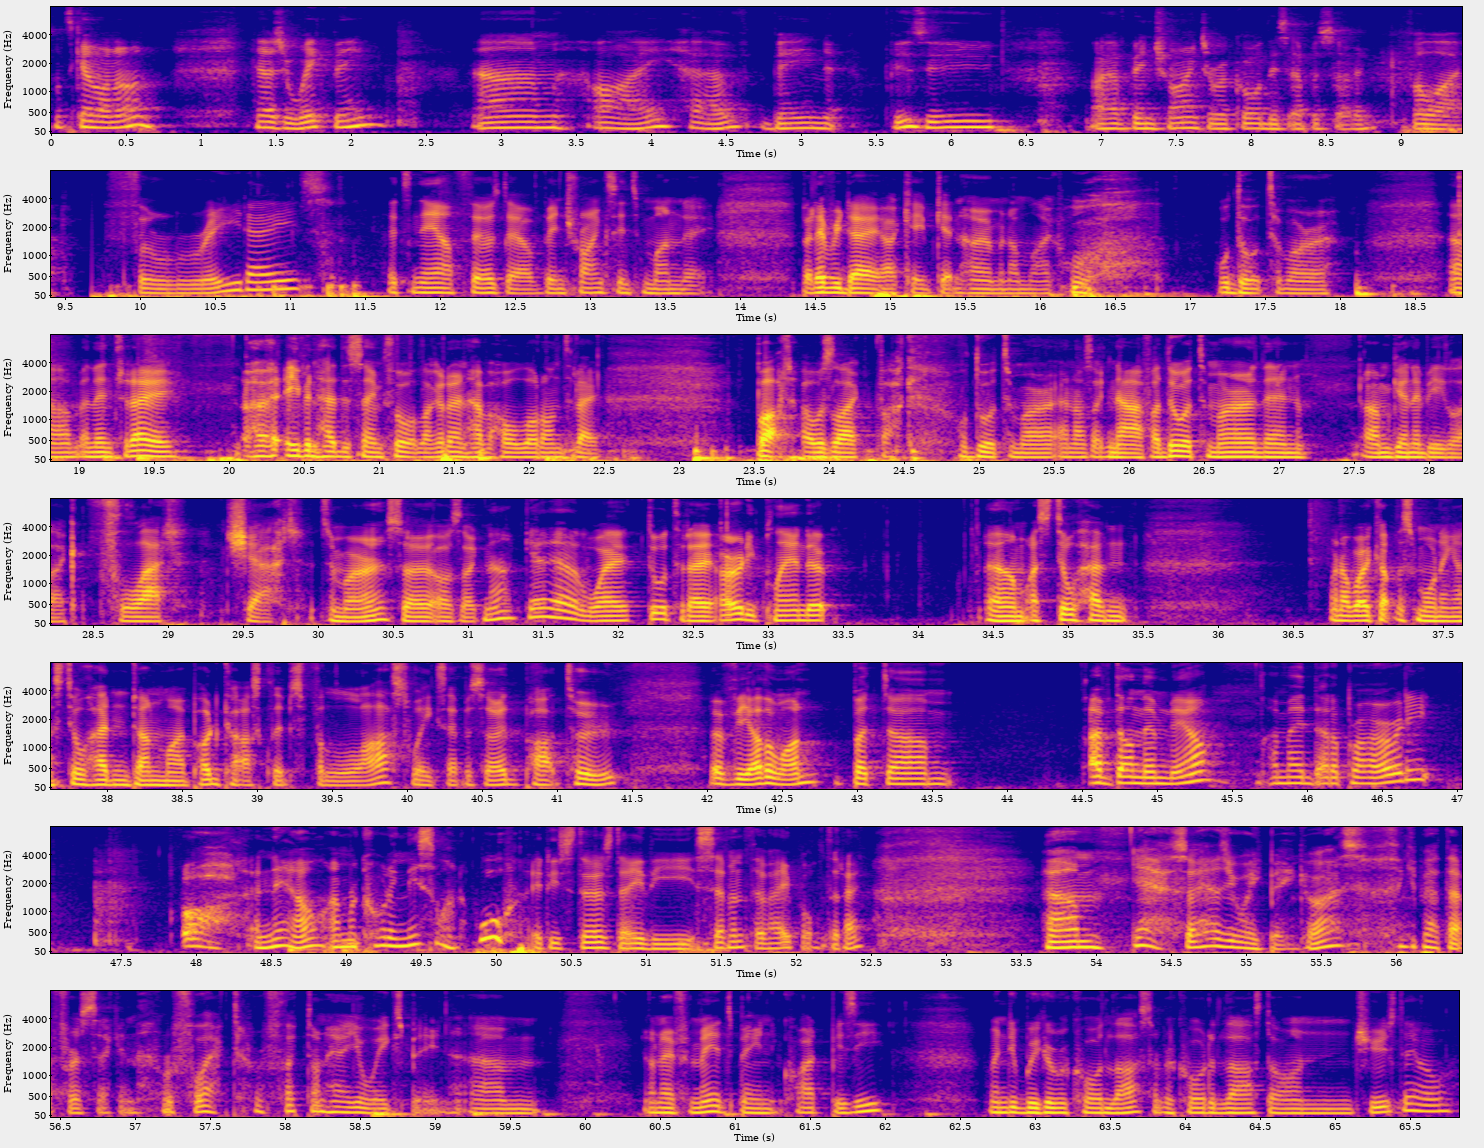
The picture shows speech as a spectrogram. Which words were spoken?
What's going on? How's your week been? Um, I have been busy. I have been trying to record this episode for like three days. It's now Thursday. I've been trying since Monday, but every day I keep getting home and I'm like, we'll do it tomorrow. Um, and then today, I even had the same thought. Like I don't have a whole lot on today, but I was like, fuck, we'll do it tomorrow. And I was like, nah, if I do it tomorrow, then I'm gonna be like flat chat tomorrow. So I was like, nah, get it out of the way, do it today. I already planned it. Um, I still hadn't. When I woke up this morning, I still hadn't done my podcast clips for last week's episode, part two of the other one. But um, I've done them now. I made that a priority. Oh, and now I'm recording this one. Woo! It is Thursday, the 7th of April today. Um, yeah, so how's your week been, guys? Think about that for a second. Reflect. Reflect on how your week's been. Um, I know for me it's been quite busy. When did we record last? I recorded last on Tuesday, or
